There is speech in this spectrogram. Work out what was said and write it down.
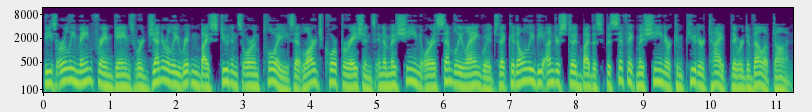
these early mainframe games were generally written by students or employees at large corporations in a machine or assembly language that could only be understood by the specific machine or computer type they were developed on.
